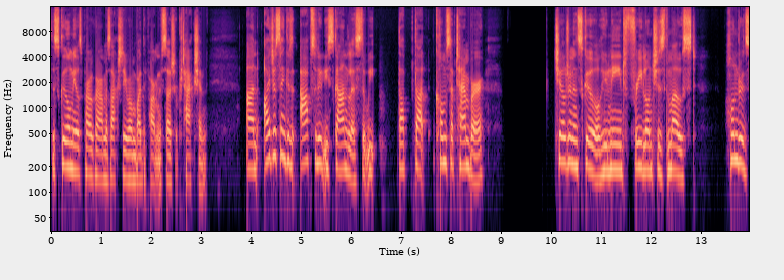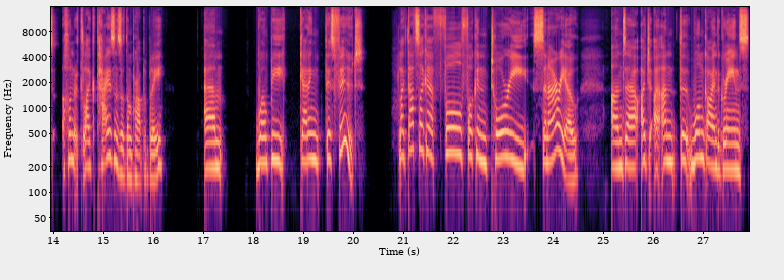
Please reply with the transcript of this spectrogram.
the school meals program is actually run by the Department of Social Protection. And I just think it's absolutely scandalous that we that that come September children in school who need free lunches the most, hundreds, hundreds, like thousands of them probably, um, won't be getting this food. Like that's like a full fucking Tory scenario. And uh, I and the one guy in the Greens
